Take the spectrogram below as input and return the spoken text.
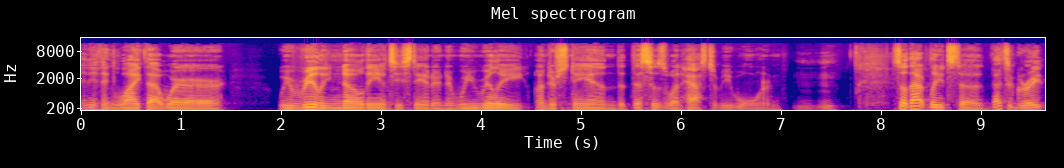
anything like that where we really know the ANSI standard and we really understand that this is what has to be worn. Mm-hmm. So that leads to That's a great.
